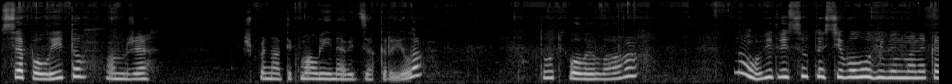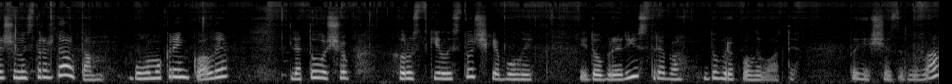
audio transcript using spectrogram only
Все полито. Он вже шпинатик малий навіть закрила. Тут полила. Ну, від відсутності вологи він в мене, звісно, не страждав, там було мокренько, але для того, щоб хрусткі листочки були і добре ріс, треба добре поливати. То я ще залила.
